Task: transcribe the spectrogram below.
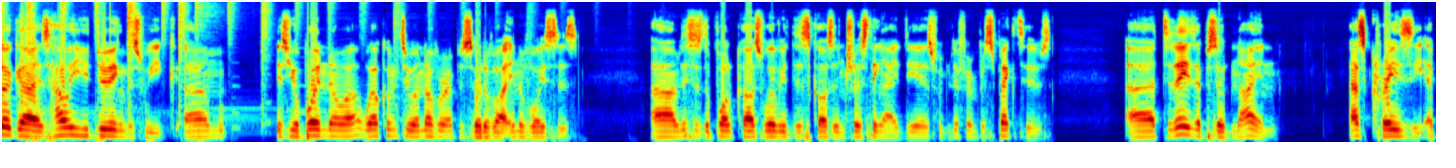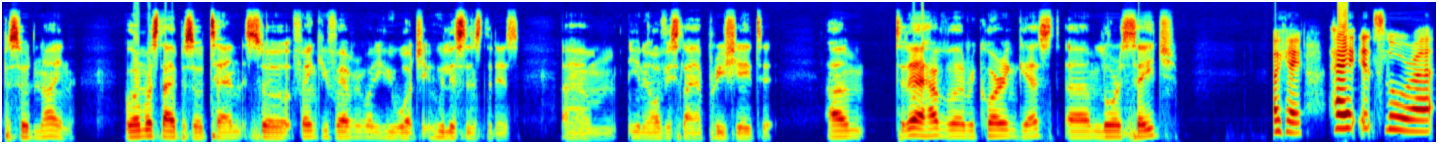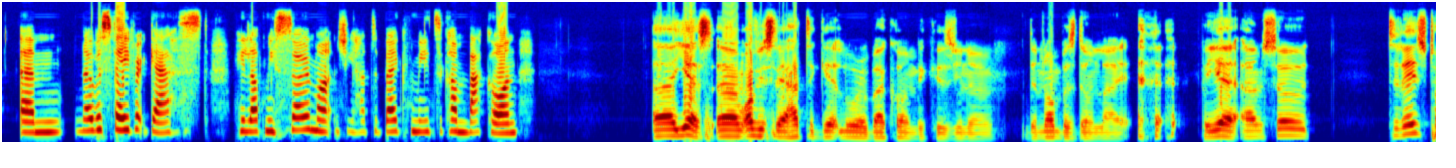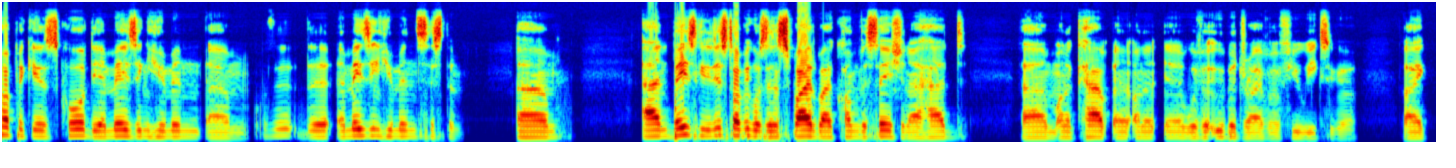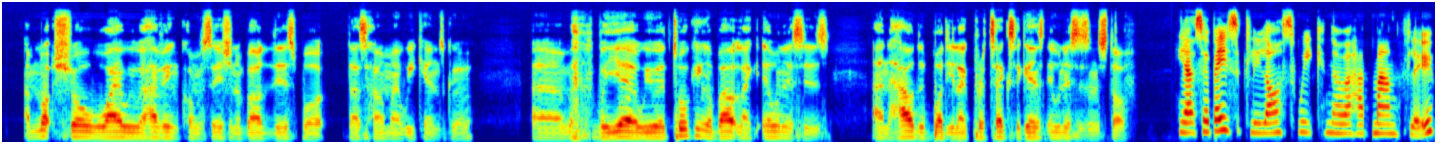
Hello, guys. How are you doing this week? Um, it's your boy Noah. Welcome to another episode of our Inner Voices. Um, this is the podcast where we discuss interesting ideas from different perspectives. Uh, today is episode nine. That's crazy. Episode nine. We're almost at episode ten. So thank you for everybody who watch it, who listens to this. Um, you know, obviously I appreciate it. Um, today I have a recurring guest, um, Laura Sage. Okay, hey, it's Laura, um, Noah's favourite guest. He loved me so much he had to beg for me to come back on. Uh, yes. Um, obviously, I had to get Laura back on because you know the numbers don't lie. but yeah. Um. So today's topic is called the amazing human. Um. it? The amazing human system. Um. And basically, this topic was inspired by a conversation I had um on a cab uh, on a uh, with an Uber driver a few weeks ago. Like, I'm not sure why we were having a conversation about this, but that's how my weekends go. Um, but yeah, we were talking about like illnesses and how the body like protects against illnesses and stuff. Yeah, so basically last week Noah had man flu.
